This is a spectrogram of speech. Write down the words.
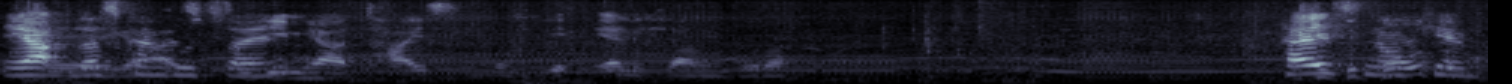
Ja, Äh, das kann also gut von sein. dem her Tyson, muss ich dir ehrlich sagen, Bruder. Also Tyson, die Goat okay. of-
